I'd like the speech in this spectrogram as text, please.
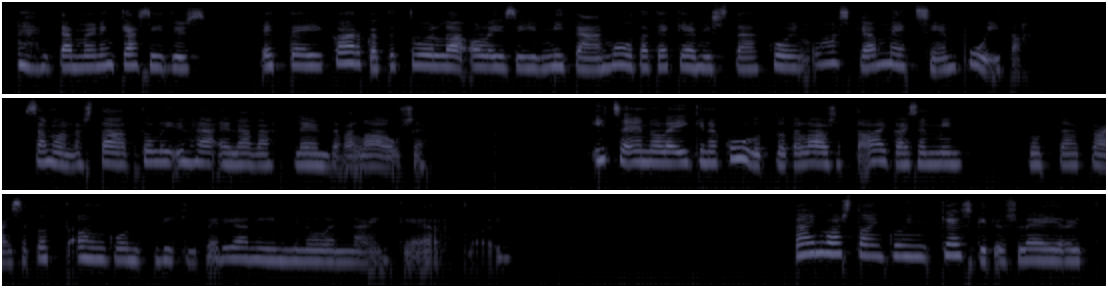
tämmöinen käsitys, ettei karkotetuilla olisi mitään muuta tekemistä kuin laskea metsien puita. Sanonnasta tuli yhä elävä lentävä lause. Itse en ole ikinä kuullut tuota lausetta aikaisemmin, mutta kai se totta on, kun Wikipedia niin minulle näin kertoi. Päinvastoin kuin keskitysleirit,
